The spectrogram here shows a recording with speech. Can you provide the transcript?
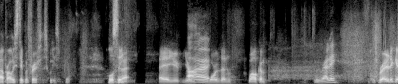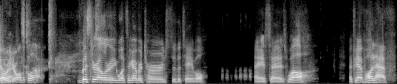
I'll probably stick with freshly squeezed. but We'll see. Yeah. Hey, you, you're All right. more than welcome. We ready? Ready to go. Right. You're on the clock. Mr. Ellering once again returns to the table and he says, Well, if you have one half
